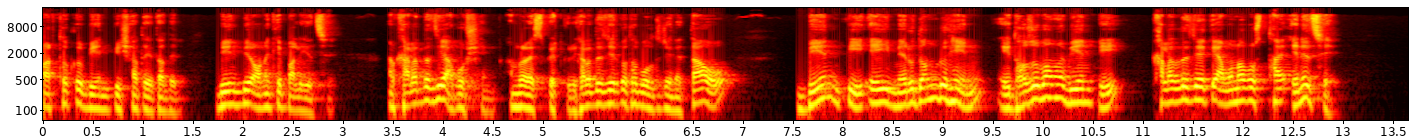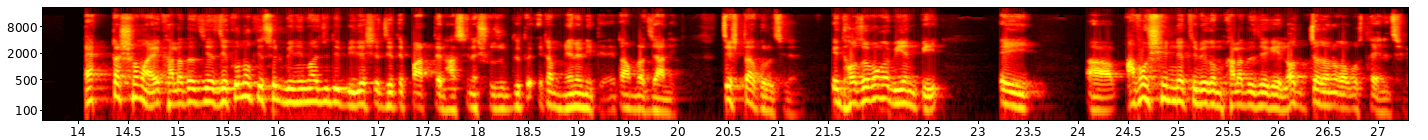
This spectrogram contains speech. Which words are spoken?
পার্থক্য বিএনপির সাথে তাদের। বিএনপির অনেকে পালিয়েছে। আর খালেদা জিয়া আবশ্যিন আমরা রেসপেক্ট করি। খালেদা জিয়ার কথা বলতে চাই না। তাও বিএনপি এই মেরুদণ্ডহীন, এই ধ্বজভঙ্গ বিএনপি খালেদা জিয়াকে এমন অবস্থায় এনেছে, একটা সময় খালেদা জিয়া যে কোনো কিছুর বিনিময়ে যদি বিদেশে যেতে পারতেন, হাসিনা সুযোগ দিত, এটা মেনে নিতেন, এটা আমরা জানি। চেষ্টা করেছিলেন। এই ধ্বজভঙ্গ বিএনপি এই আবশ্যের নেত্রী বেগম খালেদা জিয়াকে লজ্জাজনক অবস্থায় এনেছিল।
